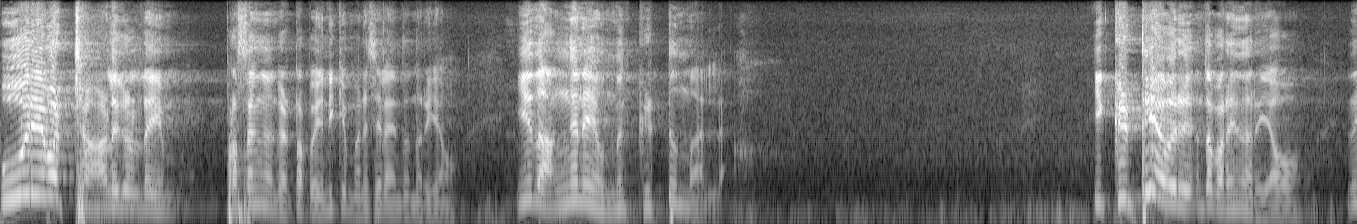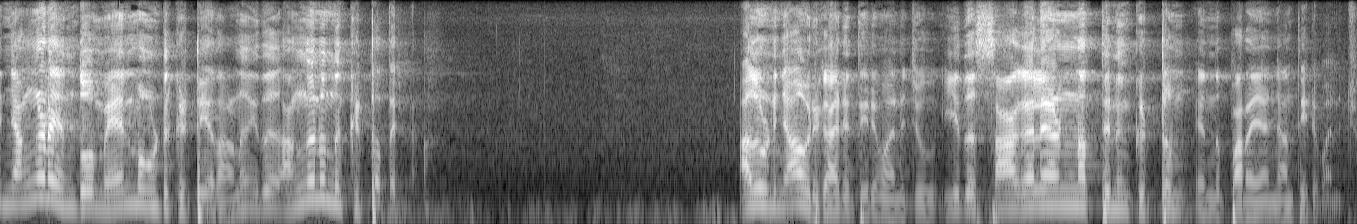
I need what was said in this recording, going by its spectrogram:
ഭൂരിപക്ഷ ആളുകളുടെയും പ്രസംഗം കേട്ടപ്പോൾ എനിക്ക് മനസ്സിലായി എന്തെന്നറിയാമോ ഇത് അങ്ങനെയൊന്നും കിട്ടുന്നതല്ല. ഈ കിട്ടിയവർ എന്താ പറയുന്നത് അറിയാവോ ഇത് ഞങ്ങളുടെ എന്തോ മേന്മ കൊണ്ട് കിട്ടിയതാണ്. ഇത് അങ്ങനൊന്നും കിട്ടത്തില്ല. അതുകൊണ്ട് ഞാൻ ഒരു കാര്യം തീരുമാനിച്ചു. ഇത് സകലെണ്ണത്തിനും കിട്ടും എന്ന് പറയാൻ ഞാൻ തീരുമാനിച്ചു.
